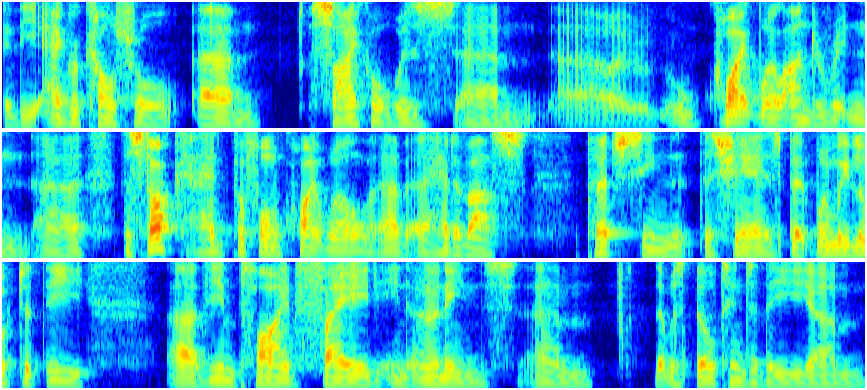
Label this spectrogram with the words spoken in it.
the agricultural um, cycle was um, uh, quite well underwritten. Uh, the stock had performed quite well uh, ahead of us purchasing the, the shares, but when we looked at the uh, the implied fade in earnings um, that was built into the um,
